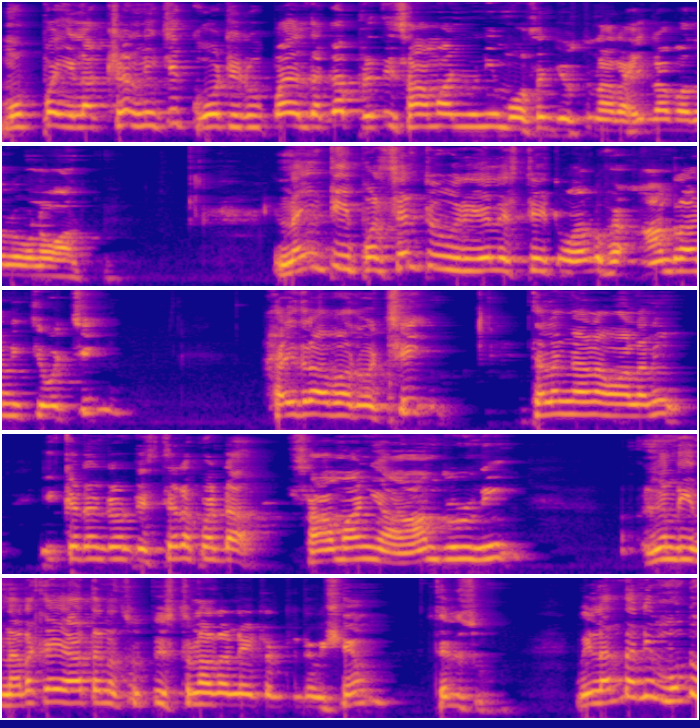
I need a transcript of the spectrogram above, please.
ముప్పై లక్షల నుంచి కోటి రూపాయల దాకా ప్రతి సామాన్యుని మోసం చేస్తున్నారు హైదరాబాద్లో ఉన్న వాళ్ళు. నైంటీ పర్సెంట్ రియల్ ఎస్టేట్ వాళ్ళు ఆంధ్రా నుంచి వచ్చి హైదరాబాద్ వచ్చి తెలంగాణ వాళ్ళని ఇక్కడ స్థిరపడ్డ సామాన్య ఆంధ్రుల్ని ఈ నరకయాతన చూపిస్తున్నారు అనేటటువంటి విషయం తెలుసు. వీళ్ళందరినీ ముందు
